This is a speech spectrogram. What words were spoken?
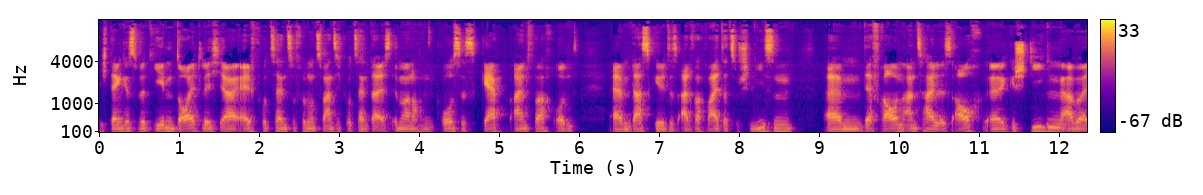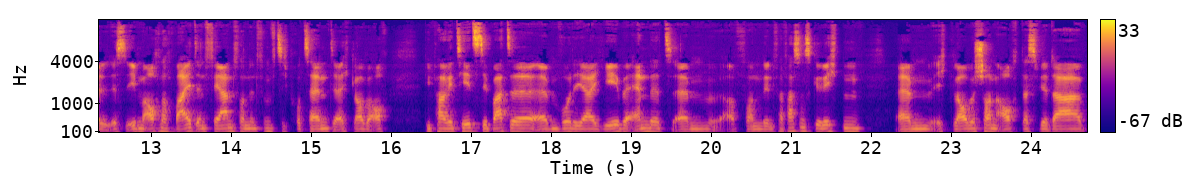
ich denke, es wird jedem deutlich, ja, 11 Prozent zu 25 Prozent, da ist immer noch ein großes Gap einfach und ähm, das gilt es einfach weiter zu schließen. Ähm, der Frauenanteil ist auch äh, gestiegen, aber ist eben auch noch weit entfernt von den 50 Prozent. Ja, ich glaube auch, die Paritätsdebatte ähm, wurde ja je beendet ähm, von den Verfassungsgerichten. Ähm, ich glaube schon auch, dass wir da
